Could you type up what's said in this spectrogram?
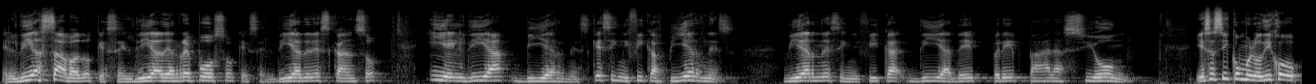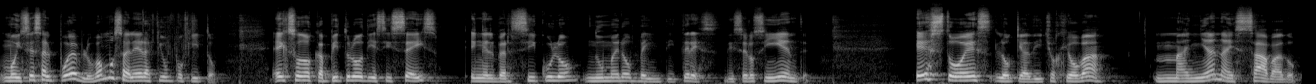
El día sábado, que es el día de reposo, que es el día de descanso, y el día viernes. ¿Qué significa viernes? Viernes significa día de preparación. Y es así como lo dijo Moisés al pueblo. Vamos a leer aquí un poquito. Éxodo capítulo 16, en el versículo número 23. Dice lo siguiente. Esto es lo que ha dicho Jehová. Mañana es sábado,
